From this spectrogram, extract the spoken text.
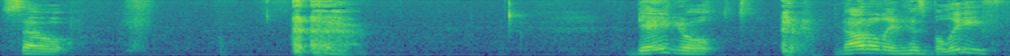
So, Daniel, not only in his belief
